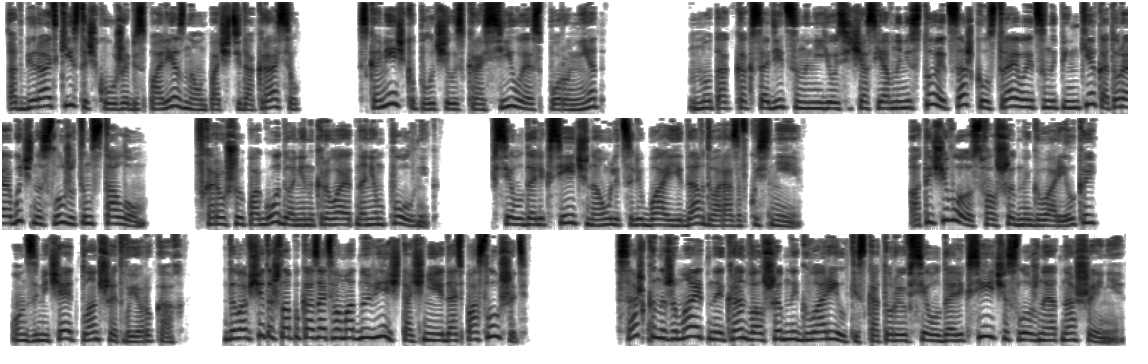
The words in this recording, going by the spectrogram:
Отбирать кисточку уже бесполезно, он почти докрасил. Скамеечка получилась красивая, спору нет. Но так как садиться на нее сейчас явно не стоит, Сашка устраивается на пеньке, который обычно служит им столом. В хорошую погоду они накрывают на нем полник. Всеволода Алексеевича на улице любая еда в два раза вкуснее. «А ты чего с волшебной говорилкой?» Он замечает планшет в ее руках. «Да вообще-то шла показать вам одну вещь, точнее, дать послушать». Сашка нажимает на экран волшебной говорилки, с которой у Всеволода Алексеевича сложные отношения.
